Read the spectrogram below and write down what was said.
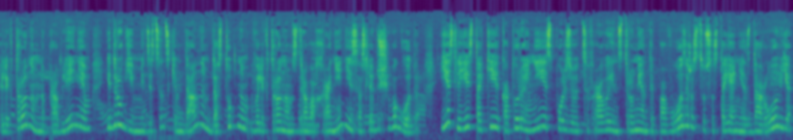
электронным направлениям и другим медицинским данным, доступным в электронном здравоохранении со следующего года. Если есть такие такие, которые не используют цифровые инструменты по возрасту, состоянию здоровья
